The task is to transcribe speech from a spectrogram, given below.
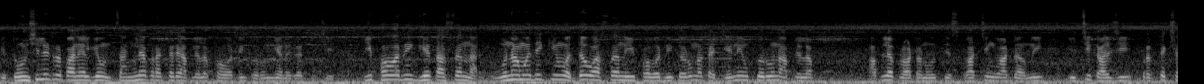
हे दोनशे लिटर पाण्याला घेऊन चांगल्या प्रकारे आपल्याला फवारणी करून घेणं गरजेची ही फवारणी घेत असताना उन्हामध्ये किंवा दव असताना ही फवारणी करू नका जेणेकरून आपल्याला आपल्या प्लॉटांवरती स्कॉचिंग वाढणार नाही याची काळजी प्रत्येक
